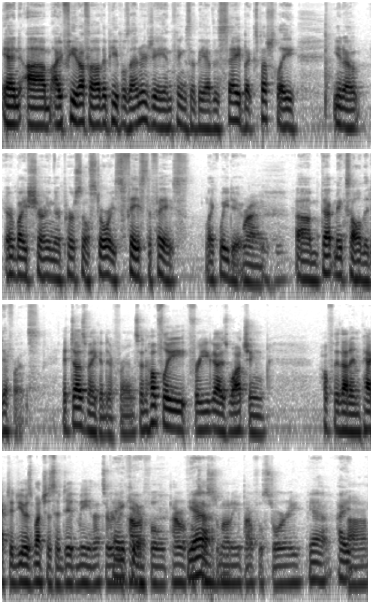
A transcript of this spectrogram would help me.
and um, I feed off of other people's energy and things that they have to say, but especially, you know, everybody sharing their personal stories face to face like we do. Right. Um, that makes all the difference. It does make a difference, and hopefully for you guys watching, hopefully that impacted you as much as it did me. That's a really Thank you. powerful, powerful Yeah. testimony, powerful story. Yeah, I. Um,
